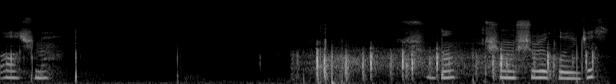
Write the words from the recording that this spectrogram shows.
Al şunu. Şuradan şunu şuraya koyacağız.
